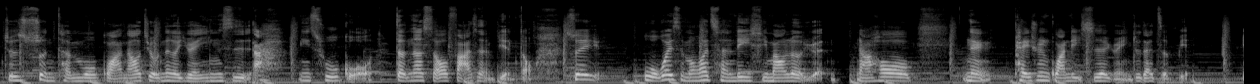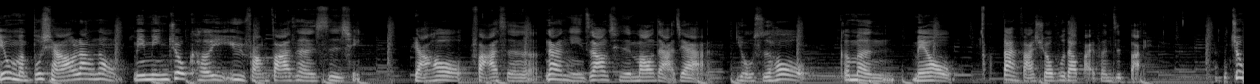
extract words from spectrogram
就是顺藤摸瓜，然后就那个原因是啊，你出国的那时候发生变动，所以我为什么会成立西猫乐园，然后那培训管理师的原因就在这边，因为我们不想要让那种明明就可以预防发生的事情，然后发生了。那你知道，其实猫打架有时候根本没有办法修复到百分之百。就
